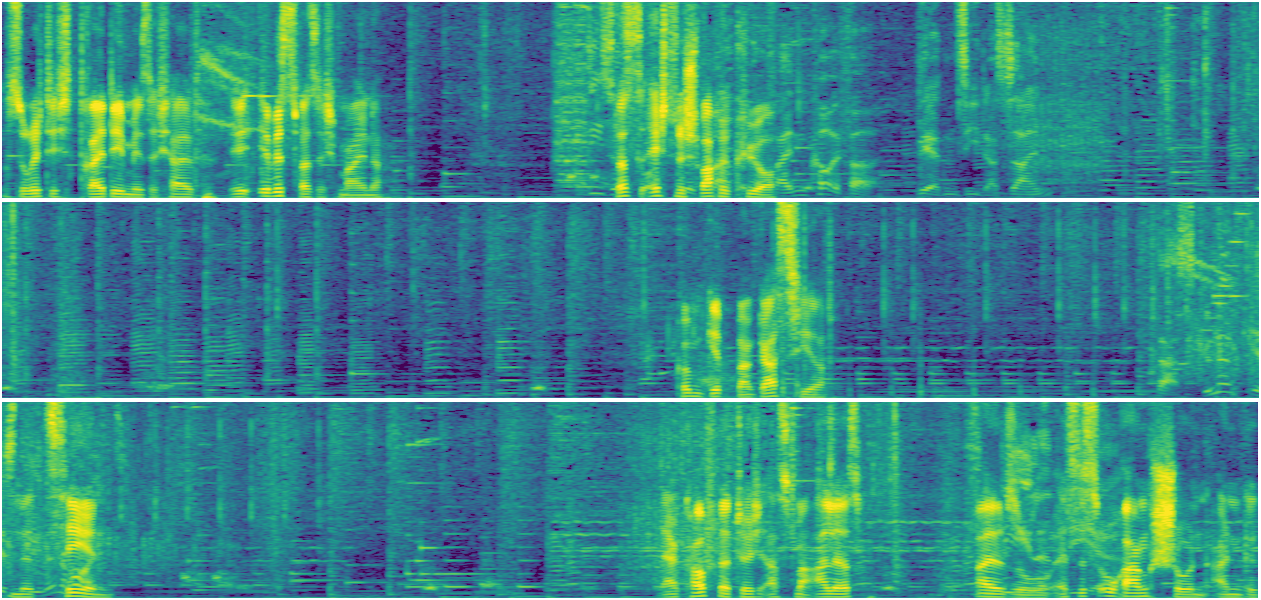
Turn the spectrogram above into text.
So richtig 3D-mäßig halt. Ihr, ihr, wisst, was ich meine. Das ist echt eine schwache Kür. Werden Sie das sein? Komm, gib mal Gas hier. Eine 10. Er kauft natürlich erstmal alles. Also, es ist orange schon ange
